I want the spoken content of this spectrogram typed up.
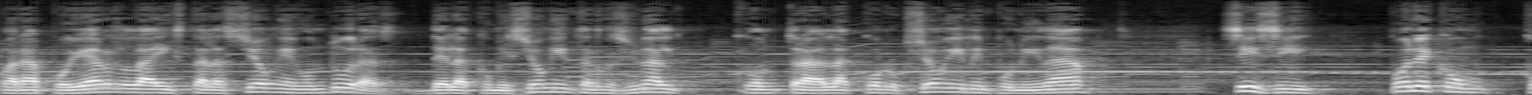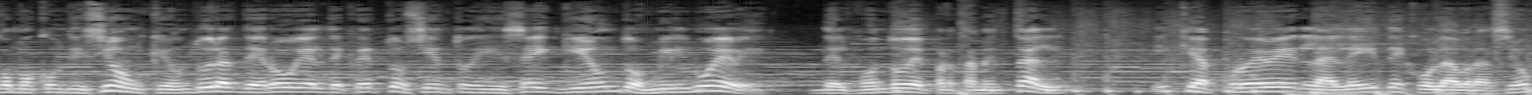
para apoyar la instalación en Honduras de la Comisión Internacional contra la Corrupción y la Impunidad, Sisi, pone como condición que Honduras derogue el decreto 116-2009 del Fondo Departamental y que apruebe la ley de colaboración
